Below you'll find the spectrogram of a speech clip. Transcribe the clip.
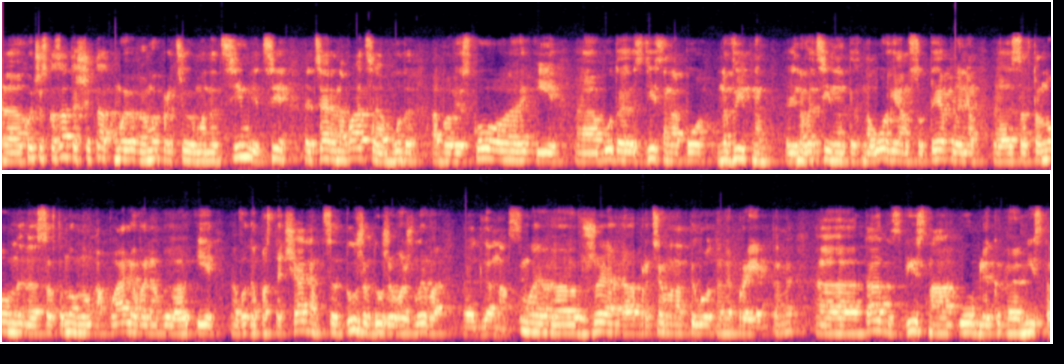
Е, Хочу сказати, що так, ми, ми працюємо над цим, і ці ця реновація буде обов'язковою і е, буде здійснена по новітним інноваційним технологіям, з утепленням, з автономним, з автономним опалюванням і водопостачанням. Це дуже дуже важливо е, для нас. Ми е, вже е, працюємо над пілотними проєктами. Так, звісно, облік міста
